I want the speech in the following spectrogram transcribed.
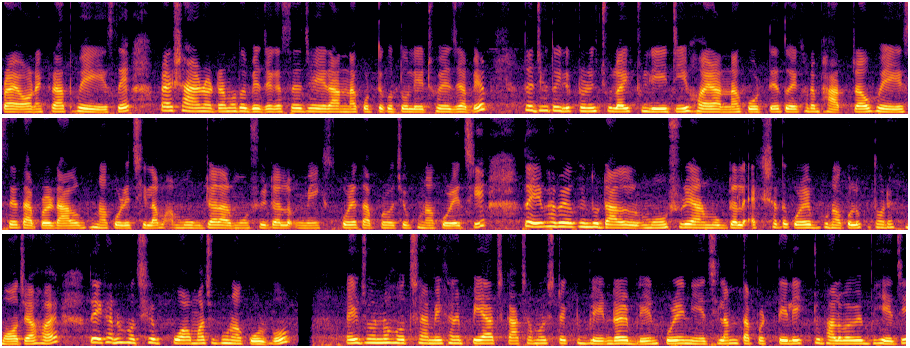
প্রায় অনেক রাত হয়ে গেছে, প্রায় সাড়ে নটার মতো বেজে গেছে যে রান্না করতে করতে লেট হয়ে যাবে। তো যেহেতু ইলেকট্রনিক চুলা একটু লেটই হয় রান্না করতে, তো এখানে ভাতটাও হয়ে গেছে, তারপরে ডাল ভুনা করেছিলাম মুগ ডাল আর মসুরি ডাল মিক্স করে তারপর হচ্ছে ভুনা করেছি। তো এইভাবেও কিন্তু ডাল, মসুরি আর মুগ ডাল একসাথে করে ভুনা করলে কিন্তু অনেক মজা হয়। তো এখানে হচ্ছে পোয়া মাছ ভুনা করব। এই জন্য হচ্ছে আমি এখানে পেঁয়াজ, কাঁচামরিচটা একটু ব্লেন্ডারে ব্লেন্ড করে নিয়েছিলাম। তারপর তেলে একটু ভালোভাবে ভেজে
